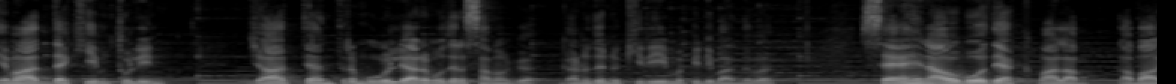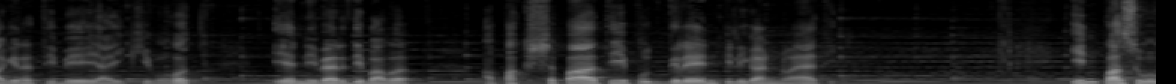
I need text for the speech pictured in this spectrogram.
එම අත්දැකීම් තුළින් ජාත්‍යන්ත්‍ර මූල්‍ය අරමුදර සමඟ ගණුදනු කිරීම පිළිබඳව සෑහෙන අවබෝධයක් මා ලබාගෙන තිබේ යයි කිවහොත් එය නිවැරදි බව අපක්ෂපාතිී පුද්ගලයෙන් පිළිගන්නවා ඇති. ඉන් පසුව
